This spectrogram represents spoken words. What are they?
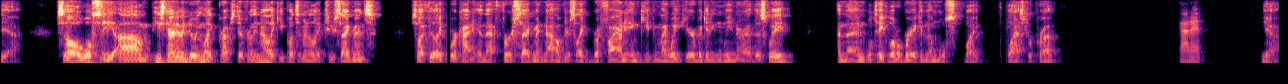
Yeah. So we'll see. Um, he's kind of been doing like preps differently now. Like he puts them into like two segments. So I feel like we're kind of in that first segment now, just like refining, keeping my weight here, but getting leaner at this weight. And then we'll take a little break and then we'll like blast for prep. Got it. Yeah.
